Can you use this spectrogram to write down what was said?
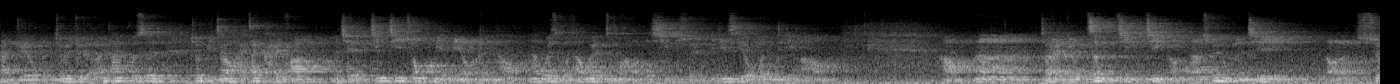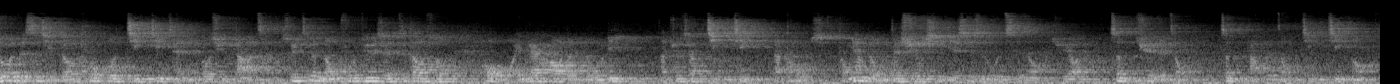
感觉我们就会觉得，哎，他不是就比较还在开发，而且经济状况也没有很好，那为什么他会有这么好的薪水？一定是有问题嘛？哦，好，那再来就正精进哦，那所以我们去呃所有的事情都要透过精进才能够去达成，所以这个农夫就会知道说，哦，我应该好好的努力，那就叫精进。那同同样的，我们在修行也是如此哦，需要正确的这种。正当的这种精进哦，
